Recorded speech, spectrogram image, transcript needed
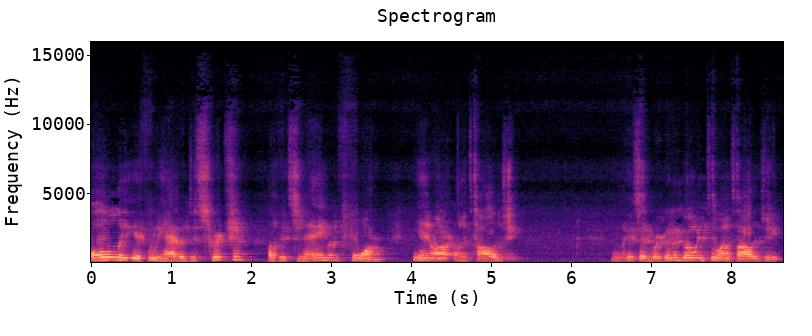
only if we have a description of its name and form in our ontology. Like I said, we're going to go into ontology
